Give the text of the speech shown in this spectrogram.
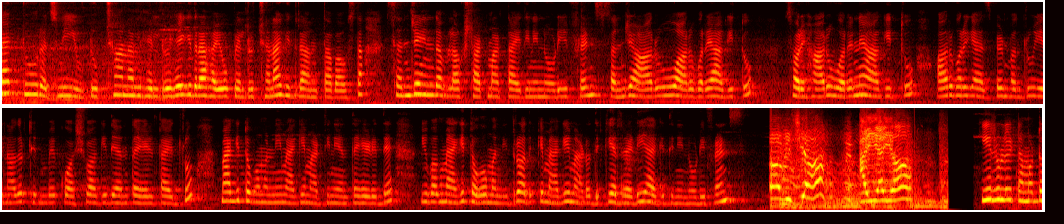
back to Rajani YouTube channel ಎಲ್ಲರೂ ಹೇಗಿದ್ದೀರಾ? ಹಯೋಪ್ ಎಲ್ಲರೂ ಚೆನ್ನಾಗಿದ್ರ ಅಂತ ಭಾವಿಸ್ತಾ ಸಂಜೆಯಿಂದ ವ್ಲಾಗ್ ಸ್ಟಾರ್ಟ್ ಮಾಡ್ತಾ ಇದ್ದೀನಿ. ನೋಡಿ ಫ್ರೆಂಡ್ಸ್ ಸಂಜೆ ಆರು, ಆರೂವರೆ ಆಗಿತ್ತು. ಸಾರಿ ಆರೂವರೆನೇ ಆಗಿತ್ತು. ಆರೂವರೆಗೆ ಹಸ್ಬೆಂಡ್ ಬಂದರು. ಏನಾದರೂ ತಿನ್ನಬೇಕು ಹಶ್ವಾಗಿದೆ ಅಂತ ಹೇಳ್ತಾ ಇದ್ರು. ಮ್ಯಾಗಿ ತೊಗೊಂಬನ್ನಿ ಮ್ಯಾಗಿ ಮಾಡ್ತೀನಿ ಅಂತ ಹೇಳಿದ್ದೆ. ಇವಾಗ ಮ್ಯಾಗಿ ತೊಗೊಂಬಂದಿದ್ರು. ಅದಕ್ಕೆ ಮ್ಯಾಗಿ ಮಾಡೋದಕ್ಕೆ ರೆಡಿ ಆಗಿದ್ದೀನಿ ನೋಡಿ ಫ್ರೆಂಡ್ಸ್ ಈರುಳ್ಳಿ, ಟೊಮೊಟೊ,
